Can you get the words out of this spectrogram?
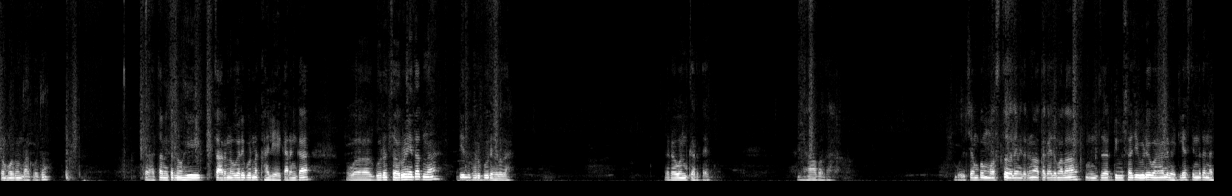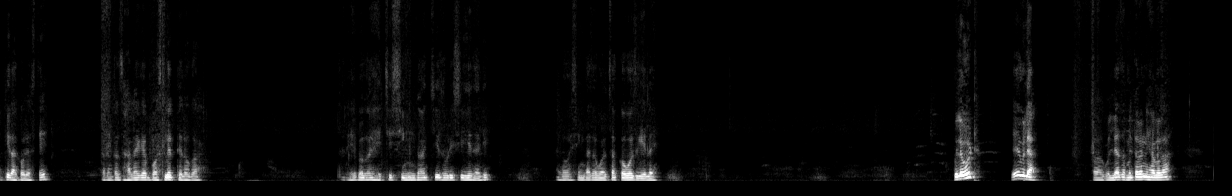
समोरून दाखवतो. तर आता मित्रांनो ही चारण वगैरे पूर्ण खाली आहे. कारण का व गुरं चरून येतात ना तेच भरपूर आहे बघा. रवण करतायत. हा बघा. गुलशाम पण मस्त झालं मित्रांनो. आता काय तुम्हाला जर दिवसाची व्हिडिओ बनवायला भेटली असते ना तर नक्की दाखवले असते. कारण का झालं आहे काय बसलेत ते लोक. तर हे बघा ह्याची शिंगाची थोडीशी हे झाली. बघा शिंगाचा वरचा कवच गेला आहे गुल्या उठ. ए गुल्या बघा मित्रांनी ह्या बघा.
